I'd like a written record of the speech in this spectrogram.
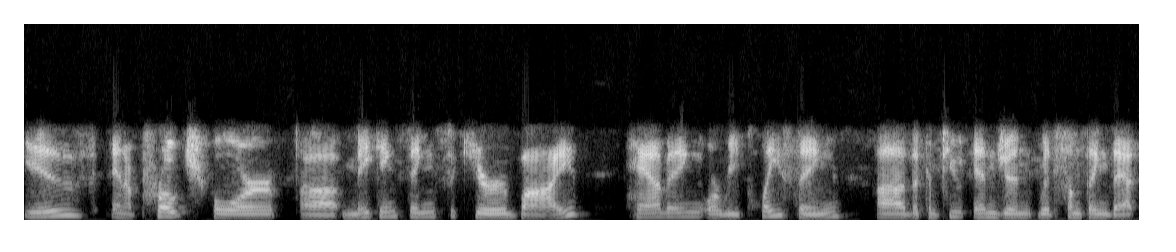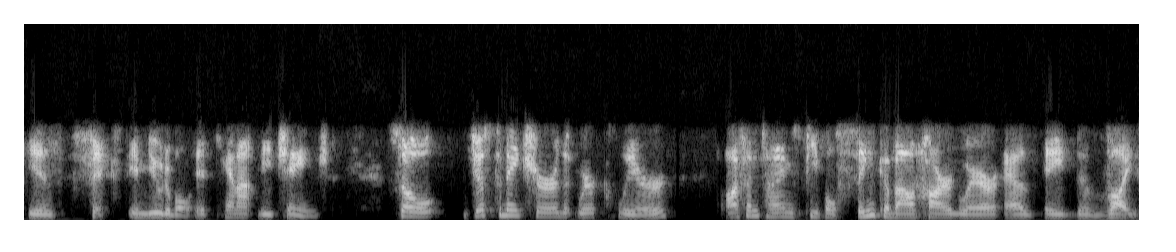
is an approach for uh, making things secure by having or replacing uh, the compute engine with something that is fixed, immutable. It cannot be changed. So just to make sure that we're clear, oftentimes people think about hardware as a device,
